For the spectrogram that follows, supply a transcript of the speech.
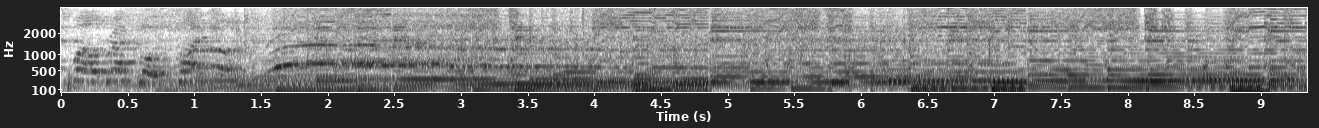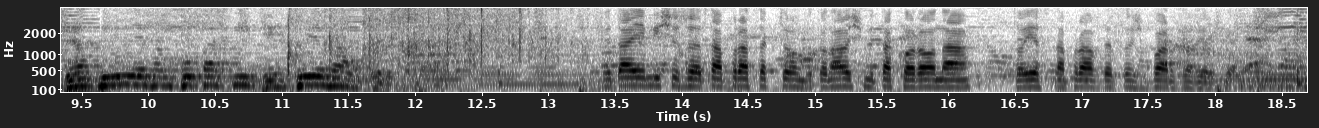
Guinness World Records title. Gratuluję Wam chłopaki, dziękuję bardzo. Wydaje mi się, że ta praca, którą wykonaliśmy, ta korona, to jest naprawdę coś bardzo wielkiego.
